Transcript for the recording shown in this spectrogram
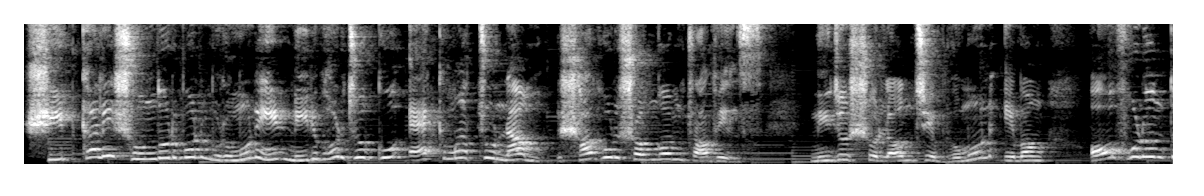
শীতকালে সুন্দরবন ভ্রমণের নির্ভরযোগ্য একমাত্র নাম সাগর সঙ্গম ট্রাভেলস। নিজস্ব লঞ্চে ভ্রমণ এবং অফুরন্ত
